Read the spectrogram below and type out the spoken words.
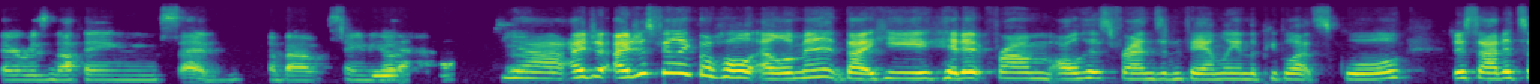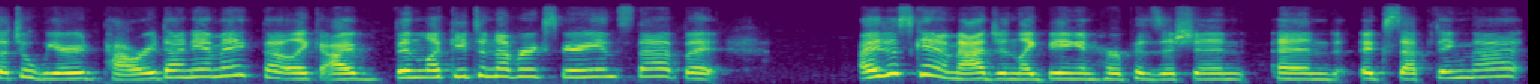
there was nothing said about staying together. Yeah. So. Yeah, I, ju- I just feel like the whole element that he hid it from all his friends and family and the people at school just added such a weird power dynamic that like I've been lucky to never experience that, but I just can't imagine like being in her position and accepting that.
